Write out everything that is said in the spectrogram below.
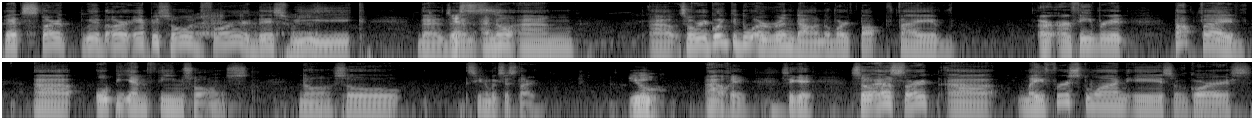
let's start with our episode for this week dahil dyan, Yes. ano ang uh, so we're going to do a rundown of our top 5 our, our favorite top 5 uh, OPM theme songs no so sino magsa-start you. Ah, okay. Sige. So, I'll start. Uh, my first one is, of course,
